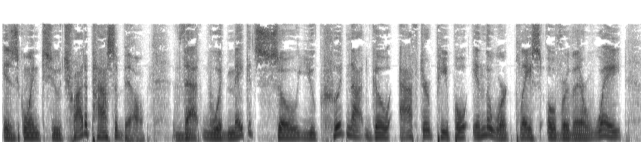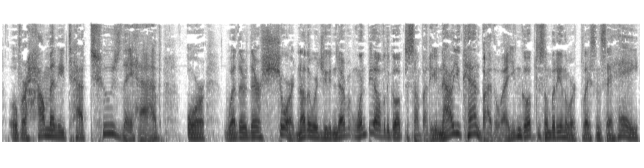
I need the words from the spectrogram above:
is going to try to pass a bill that would make it so you could not go after people in the workplace over their weight, over how many tattoos they have, or whether they're short. In other words, you never wouldn't be able to go up to somebody. Now you can, by the way. You can go up to somebody in the workplace and say, "Hey,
